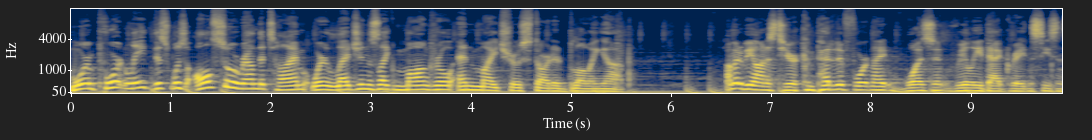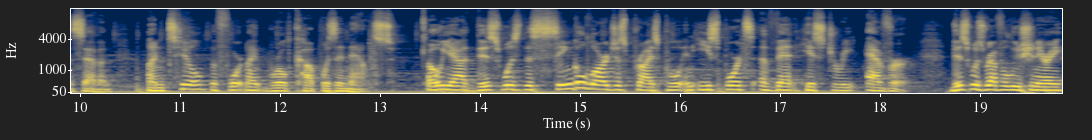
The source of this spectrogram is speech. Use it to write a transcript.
More importantly, this was also around the time where legends like Mongraal and Mitro started blowing up. I'm gonna be honest here, competitive Fortnite wasn't really that great in Season 7 until the Fortnite World Cup was announced. Oh, yeah, this was the single largest prize pool in esports event history ever. This was revolutionary,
